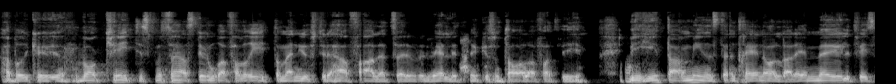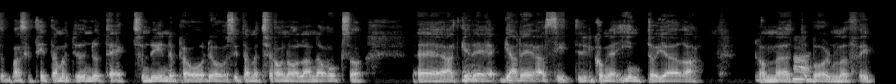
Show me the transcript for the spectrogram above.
Jag brukar ju vara kritisk med så här stora favoriter men just i det här fallet så är det väl väldigt mycket som talar för att vi, vi hittar minst en 3-0. Det är möjligtvis att man ska titta mot undertäckt som du är inne på och då sitta med 2-0 där också. Eh, att gardera City det kommer jag inte att göra. De möter Nej. Bournemouth i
